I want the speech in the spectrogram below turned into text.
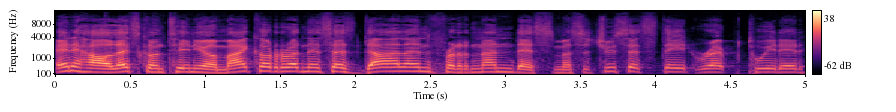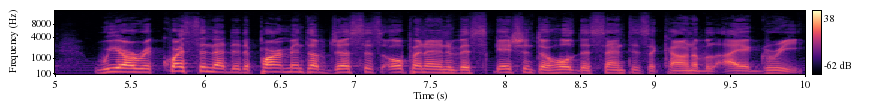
Anyhow, let's continue. Michael Rodney says Dylan Fernandez, Massachusetts State Rep, tweeted, We are requesting that the Department of Justice open an investigation to hold DeSantis accountable. I agree.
